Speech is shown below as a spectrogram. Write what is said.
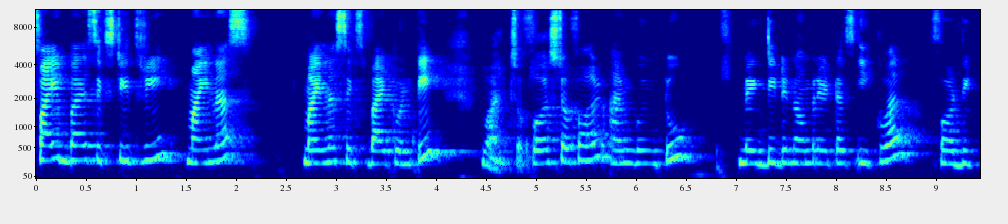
5 by 63 minus minus 6 by 21. So first of all, I am going to make the denominators equal for the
